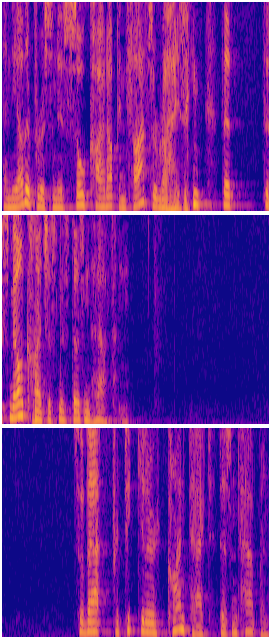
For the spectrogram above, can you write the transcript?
and the other person is so caught up in thoughts arising that the smell consciousness doesn't happen. So that particular contact doesn't happen.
